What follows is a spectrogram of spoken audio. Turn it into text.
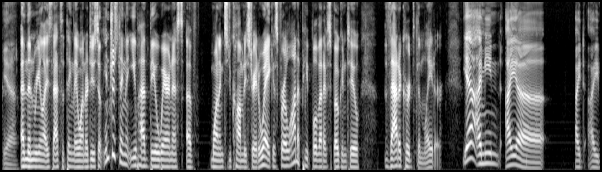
Yeah. and then realize that's the thing they want to do. So interesting that you had the awareness of wanting to do comedy straight away, because for a lot of people that I've spoken to, that occurred to them later. Yeah. I mean, I uh, I I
